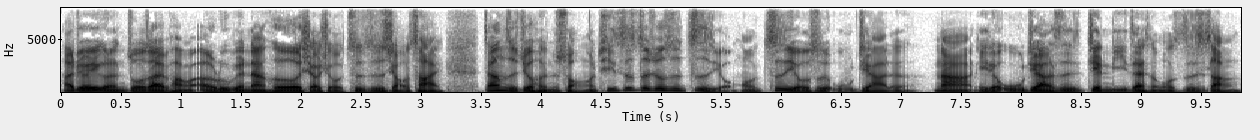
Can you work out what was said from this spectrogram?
他就一个人坐在旁呃路边摊喝喝小酒，吃吃小菜，这样子就很爽啊。其实这就是自由哦，自由是无价的。那你的无价是建立在什么之上？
